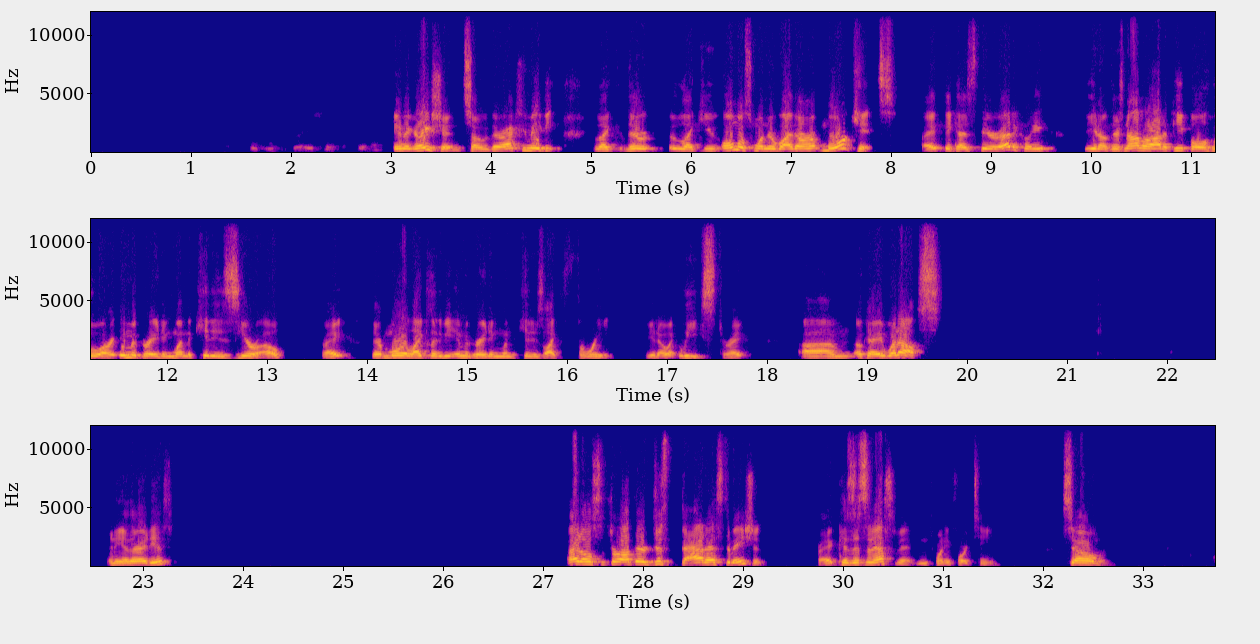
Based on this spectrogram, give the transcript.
Immigration. So there actually may be like there like you almost wonder why there aren't more kids, right? Because theoretically, you know, there's not a lot of people who are immigrating when the kid is zero, right? They're more likely to be immigrating when the kid is like three, you know, at least, right? Um, okay, what else? Any other ideas? I'd also throw out there just bad estimation, right? Because it's an estimate in 2014. So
